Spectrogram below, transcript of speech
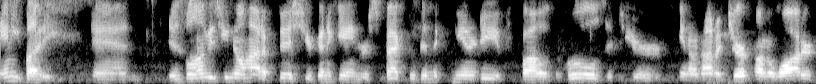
anybody, and as long as you know how to fish, you're going to gain respect within the community. If you follow the rules, if you're you know not a jerk on the water,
